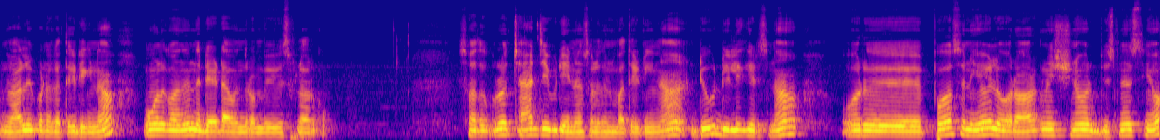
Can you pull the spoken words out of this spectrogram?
இந்த வேல்யூ பண்ண கற்றுக்கிட்டிங்கன்னா உங்களுக்கு வந்து இந்த டேட்டா வந்து ரொம்ப யூஸ்ஃபுல்லாக இருக்கும். ஸோ அதுக்கப்புறம் சேட் ஜிபிடி என்ன சொல்லுதுன்னு பார்த்துக்கிட்டிங்கன்னா டியூ டெலிகேட்ஸ்னால் ஒரு பர்சனையோ இல்லை ஒரு ஆர்கனைசேஷனோ ஒரு பிஸ்னஸையோ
